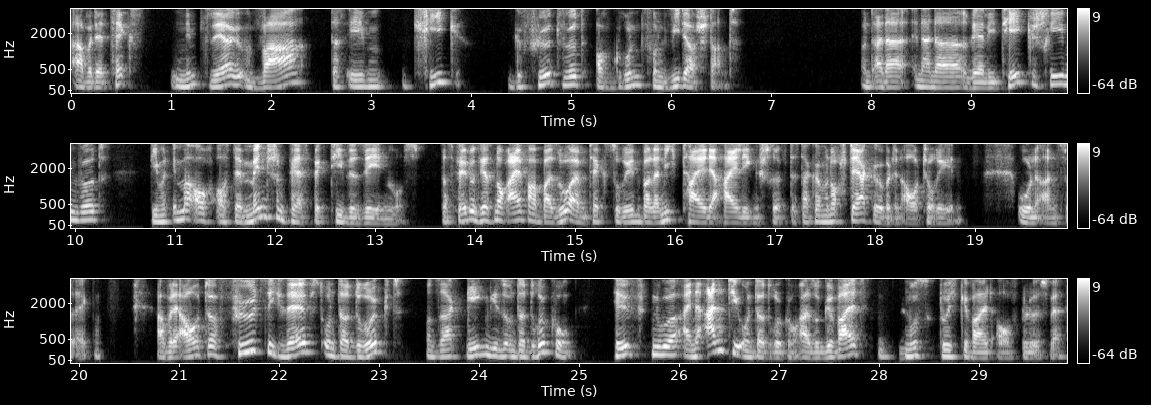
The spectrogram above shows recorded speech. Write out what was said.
Aber der Text nimmt sehr wahr, dass eben Krieg geführt wird aufgrund von Widerstand und einer, in einer Realität geschrieben wird, die man immer auch aus der Menschenperspektive sehen muss. Das fällt uns jetzt noch einfacher, bei so einem Text zu reden, weil er nicht Teil der Heiligen Schrift ist. Da können wir noch stärker über den Autor reden, ohne anzuecken. Aber der Autor fühlt sich selbst unterdrückt und sagt, gegen diese Unterdrückung hilft nur eine Anti-Unterdrückung. Also Gewalt muss durch Gewalt aufgelöst werden.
